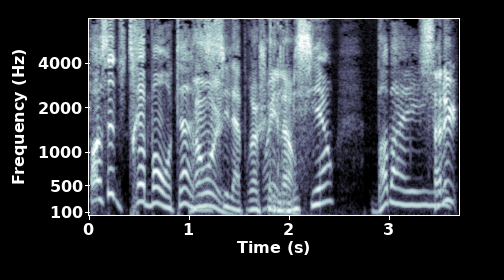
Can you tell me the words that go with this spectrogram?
Passez du très bon temps Ah d'ici oui. la prochaine Oui, émission. Bye bye. Salut.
